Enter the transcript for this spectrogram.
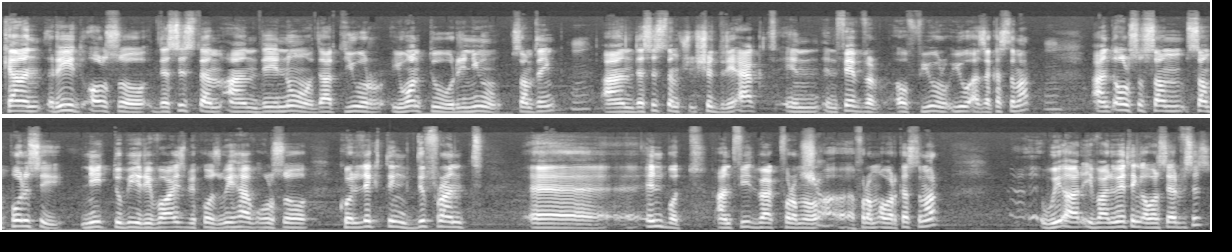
can read also the system and they know that you're, you want to renew something and the system sh- should react in, in favor of you, you as a customer. And also some some policy need to be revised because we have also collecting different uh, input and feedback from Sure. our, uh, from our customer. We are evaluating our services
